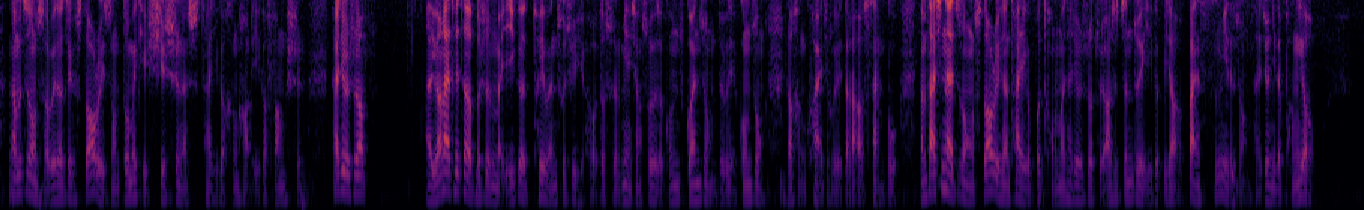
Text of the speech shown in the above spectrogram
那么这种所谓的这个 story 这种多媒体叙事呢，是它一个很好的一个方式。它就是说。呃，原来推特不是每一个推文出去以后都是面向所有的公观众，对不对？公众，然后很快就会得到散布。那么它现在这种 story 上，它有一个不同呢，它就是说主要是针对一个比较半私密的状态，就你的朋友，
